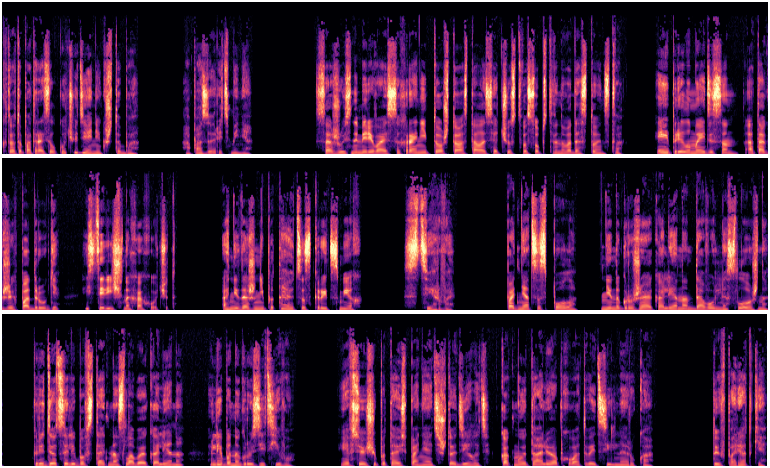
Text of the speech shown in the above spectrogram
Кто-то потратил кучу денег, чтобы опозорить меня. Сажусь, намереваясь сохранить то, что осталось от чувства собственного достоинства. Эйприл и Мэдисон, а также их подруги, истерично хохочут. Они даже не пытаются скрыть смех. Стервы. Подняться с пола, не нагружая колено, довольно сложно. Придется либо встать на слабое колено, либо нагрузить его. Я все еще пытаюсь понять, что делать, как мою талию обхватывает сильная рука. «Ты в порядке?»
